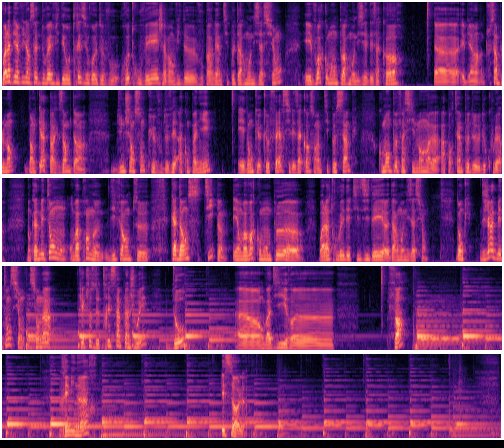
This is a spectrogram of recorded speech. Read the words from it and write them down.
Voilà, bienvenue dans cette nouvelle vidéo, très heureux de vous retrouver. J'avais envie de vous parler un petit peu d'harmonisation et voir comment on peut harmoniser des accords. Euh, eh bien, tout simplement, dans le cadre, par exemple, d'une chanson que vous devez accompagner. Et donc, que faire si les accords sont un petit peu simples? Comment on peut facilement euh, apporter un peu de, couleur? Donc, admettons, on, va prendre différentes euh, cadences types et on va voir comment on peut voilà, trouver des petites idées d'harmonisation. Donc, déjà, admettons, si on, a quelque chose de très simple à jouer, Do, euh, on va dire euh, Fa, Ré mineur et Sol.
